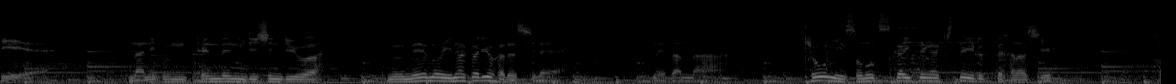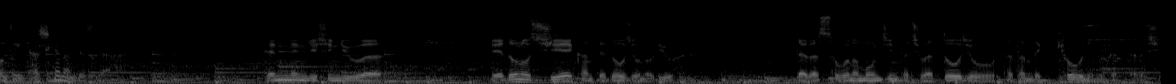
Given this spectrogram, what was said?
いいえ何分天然理心流は無名の田舎流派ですしねね旦那今日にその使い手が来ているって話本当に確かなんですか天然理心流は江戸の司営官って道場の流派だ。だがそこの門人たちは道場を畳んで京に向かったらしい。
